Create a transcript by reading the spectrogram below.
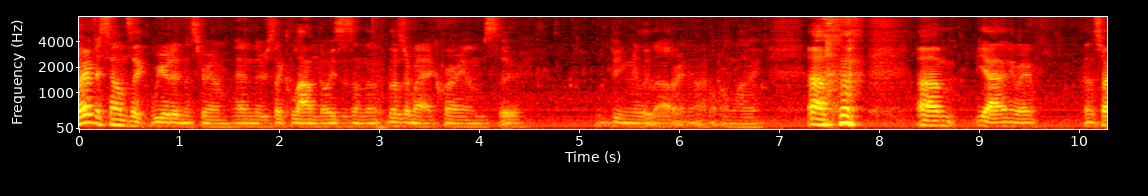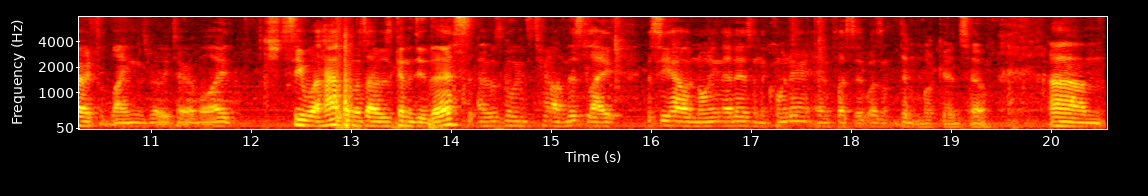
Sorry if it sounds like weird in this room and there's like loud noises on the. Those are my aquariums. They're being really loud right now. I don't know why. Uh, um, yeah. Anyway, I'm sorry if the lighting's really terrible. I see what happened was I was gonna do this. I was going to turn on this light to see how annoying that is in the corner, and plus it wasn't didn't look good. So, um,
